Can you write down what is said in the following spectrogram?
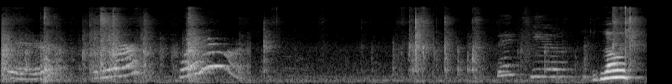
Where? Where? Where? You. No.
